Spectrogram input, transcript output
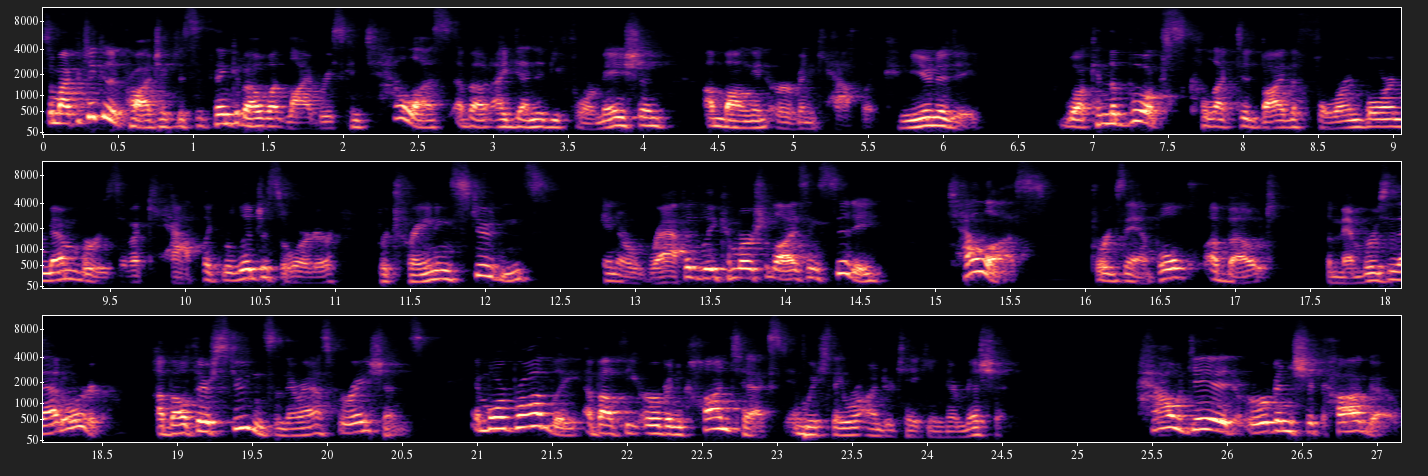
So, my particular project is to think about what libraries can tell us about identity formation among an urban Catholic community. What can the books collected by the foreign born members of a Catholic religious order for training students in a rapidly commercializing city tell us, for example, about the members of that order, about their students and their aspirations, and more broadly, about the urban context in which they were undertaking their mission? How did urban Chicago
